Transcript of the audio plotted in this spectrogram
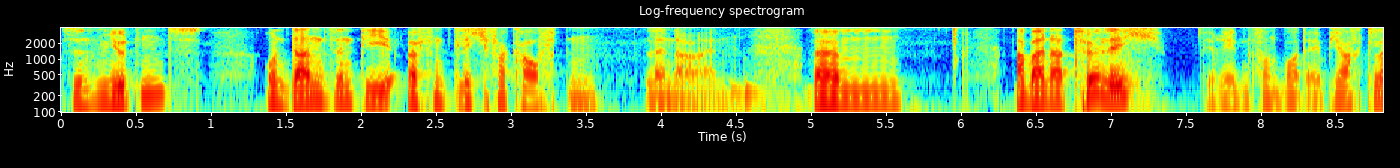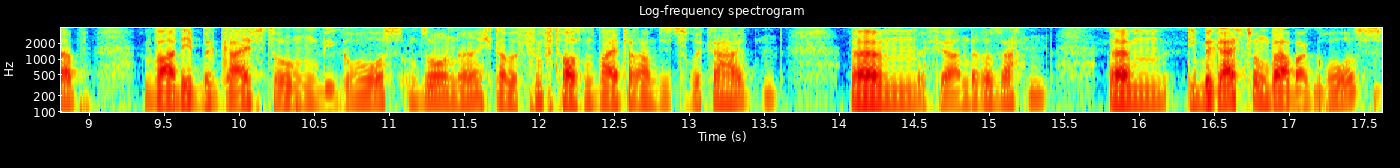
sind Mutants und dann sind die öffentlich verkauften Ländereien. Ähm, aber natürlich, wir reden von Board Ape Yacht Club, war die Begeisterung irgendwie groß und so. Ne? Ich glaube, 5000 weitere haben sie zurückgehalten ähm, für andere Sachen. Ähm, die Begeisterung war aber groß.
